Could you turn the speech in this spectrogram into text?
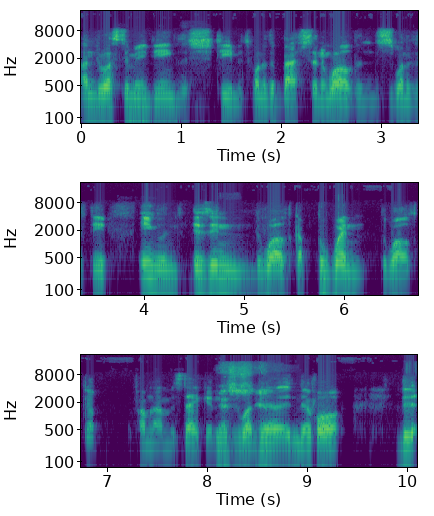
underestimate the English team. It's one of the best in the world, and this is one of the team. England is in the World Cup to win the World Cup, if I'm not mistaken. this is what yeah. they're in there for. The,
